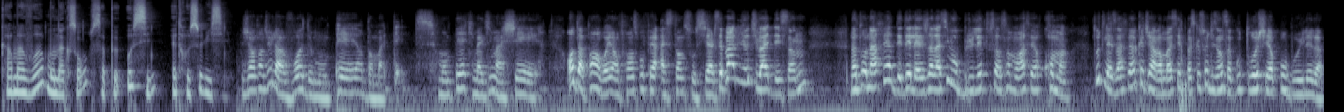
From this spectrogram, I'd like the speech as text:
Car ma voix, mon accent, ça peut aussi être celui-ci. J'ai entendu la voix de mon père dans ma tête. Mon père qui m'a dit, ma chère, on t'a pas envoyé en France pour faire assistante sociale. C'est pas mieux, tu vas descendre dans ton affaire d'aider les gens. Là, si vous brûlez tous ensemble, on va faire comment? Toutes les affaires que tu as ramassées parce que soi-disant ça coûte trop cher pour brûler là.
